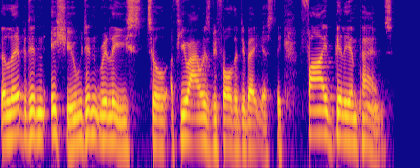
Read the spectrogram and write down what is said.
that Labour didn't issue, we didn't release till a few hours before the debate yesterday. £5 billion. That's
